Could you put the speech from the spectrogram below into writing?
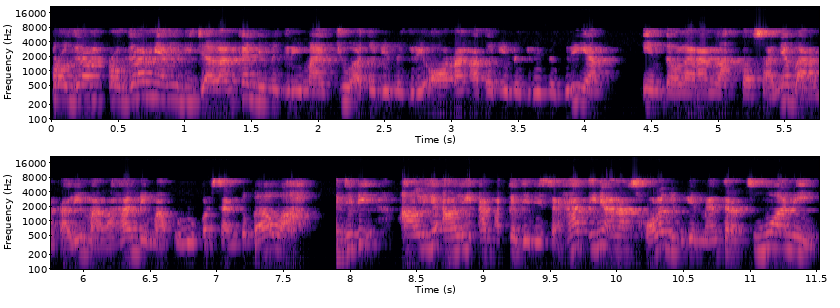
program-program yang dijalankan di negeri maju atau di negeri orang atau di negeri-negeri yang intoleran laktosanya barangkali malahan 50% ke bawah. Jadi alih-alih anaknya jadi sehat, ini anak sekolah dibikin mentret semua nih.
